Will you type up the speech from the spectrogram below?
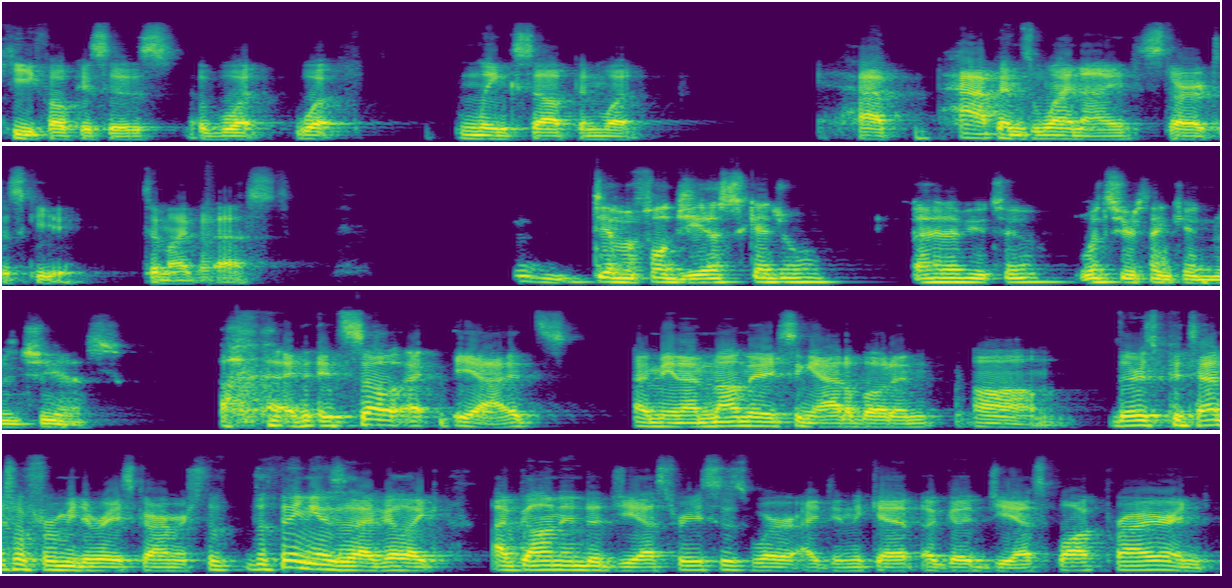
key focuses of what what links up and what hap- happens when I start to ski to my best. Do you have a full GS schedule ahead of you too? What's your thinking with GS? it's so yeah, it's I mean I'm not racing Adelboden. Um, there's potential for me to race Garmisch. The, the thing is, I feel like I've gone into GS races where I didn't get a good GS block prior, and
